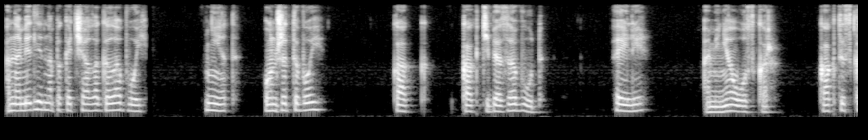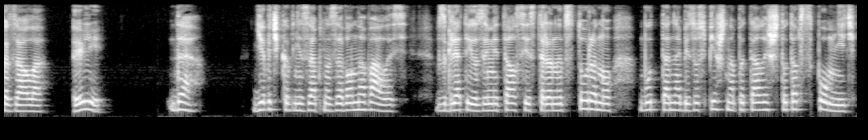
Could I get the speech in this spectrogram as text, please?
Она медленно покачала головой. «Нет, он же твой». «Как... как тебя зовут?» «Элли». «А меня Оскар». «Как ты сказала? Элли?» «Да». Девочка внезапно заволновалась. Взгляд ее заметался из стороны в сторону, будто она безуспешно пыталась что-то вспомнить.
